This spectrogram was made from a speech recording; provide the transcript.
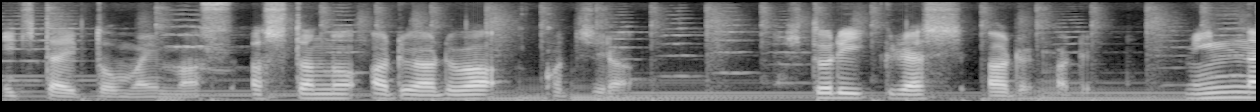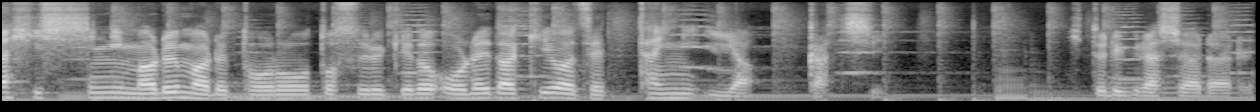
行きたいと思います。明日のあるあるはこちら。一人暮らしあるある。みんな必死にまるまる取ろうとするけど、俺だけは絶対に嫌。ガチ。一人暮らしあるある。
